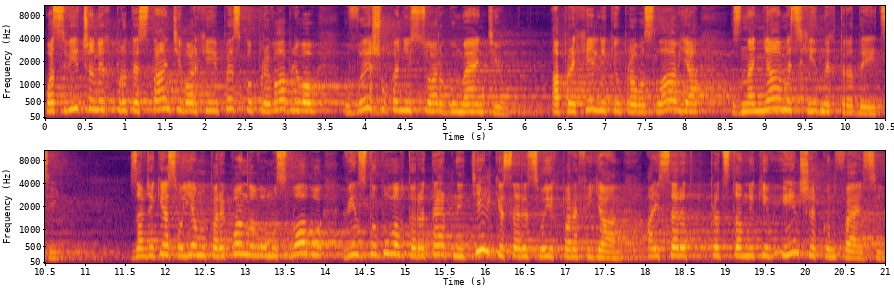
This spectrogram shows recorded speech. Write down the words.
Освічених протестантів архієпископ приваблював вишуканістю аргументів, а прихильників православ'я знаннями східних традицій. Завдяки своєму переконливому слову він здобув авторитет не тільки серед своїх парафіян, а й серед представників інших конфесій,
